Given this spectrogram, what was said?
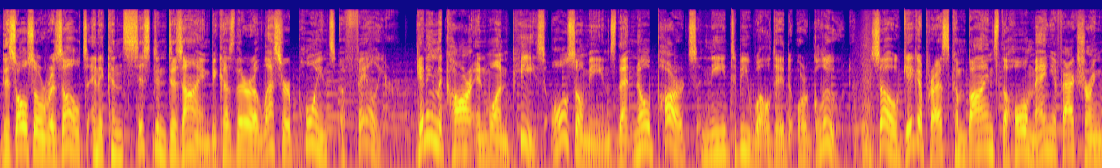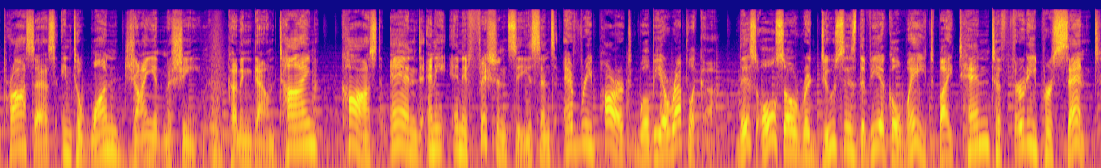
This also results in a consistent design because there are lesser points of failure. Getting the car in one piece also means that no parts need to be welded or glued. So GigaPress combines the whole manufacturing process into one giant machine, cutting down time, cost, and any inefficiencies since every part will be a replica. This also reduces the vehicle weight by 10 to 30 percent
